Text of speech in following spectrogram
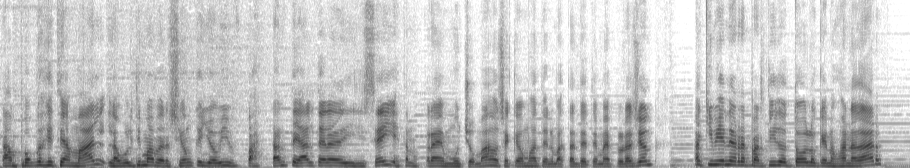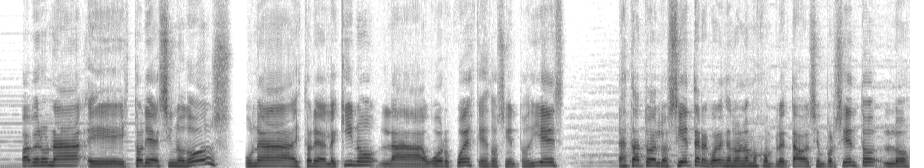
Tampoco es que esté mal. La última versión que yo vi bastante alta era de 16. Esta nos trae mucho más, o sea que vamos a tener bastante tema de exploración. Aquí viene repartido todo lo que nos van a dar. Va a haber una eh, historia de Sino 2, una historia del Equino, la World Quest, que es 210, la estatua de los 7, recuerden que no lo hemos completado al 100%, los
